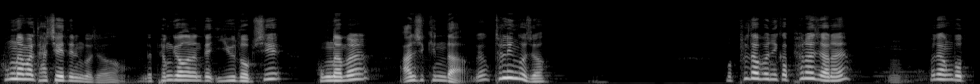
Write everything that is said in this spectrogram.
공람을 다시 해야 되는 거죠. 근데 변경하는데 이유도 없이 공람을 안 시킨다. 틀린 거죠. 뭐 풀다 보니까 편하지 않아요? 음. 그냥 뭐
